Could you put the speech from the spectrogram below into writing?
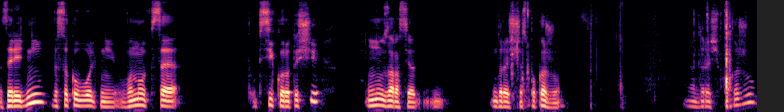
зарядні, високовольтні, воно все, всі коротиші. Ну, зараз я, до речі, зараз покажу. До речі, покажу.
